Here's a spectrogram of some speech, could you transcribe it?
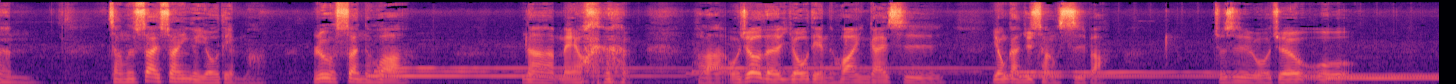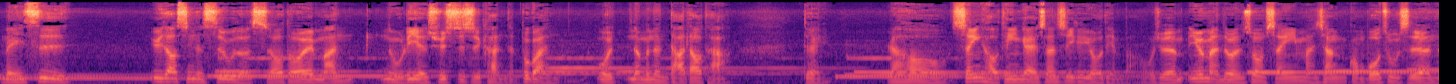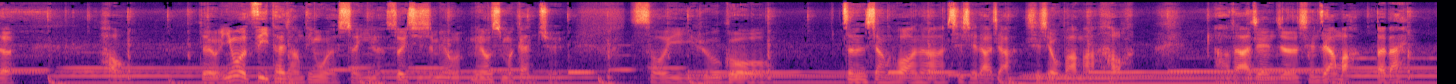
嗯，长得帅算一个优点吗？如果算的话，那没有。好啦，我觉得我的优点的话，应该是勇敢去尝试吧。就是我觉得我每一次遇到新的事物的时候，都会蛮努力的去试试看的，不管我能不能达到它。对，然后声音好听应该也算是一个优点吧。我觉得，因为蛮多人说我声音蛮像广播主持人的。好，对，因为我自己太常听我的声音了，所以其实没有没有什么感觉。所以如果真的像的话，那谢谢大家，谢谢我爸妈。好，好大家今天就先这样吧，拜拜。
